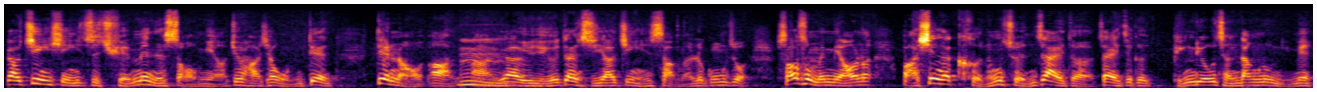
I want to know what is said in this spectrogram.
要进行一次全面的扫描，就好像我们电电脑啊啊，要有一段时间要进行扫描的工作。扫什么描呢？把现在可能存在的在这个平流层当中里面，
